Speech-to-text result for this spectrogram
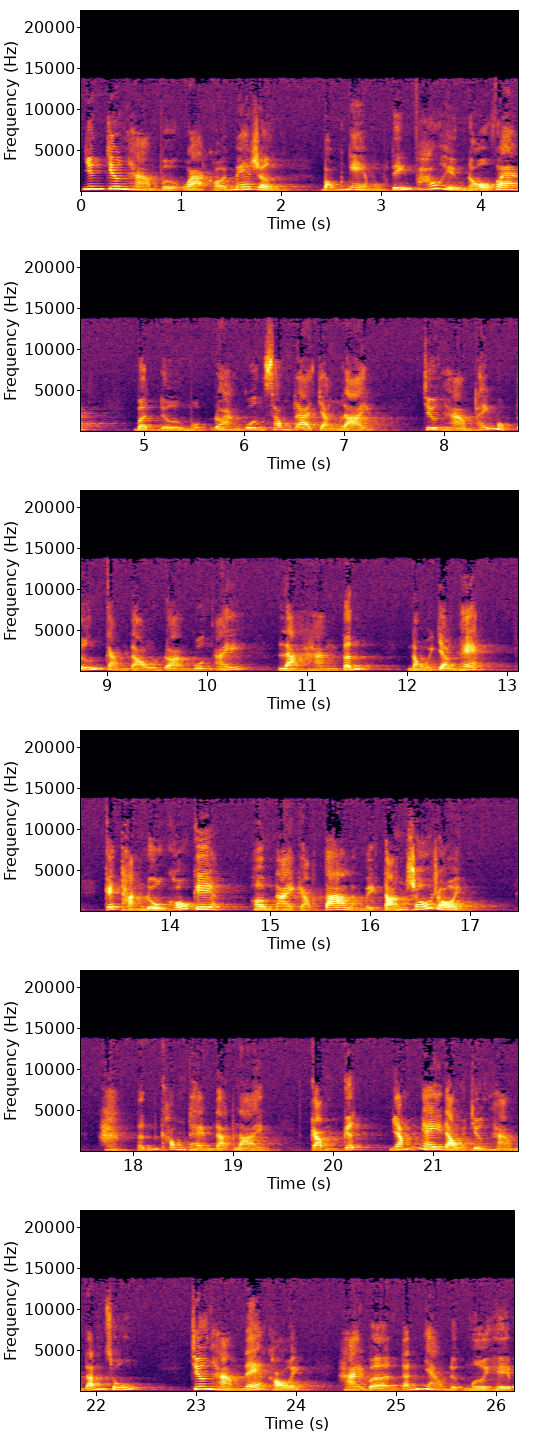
Nhưng Trương Hàm vừa qua khỏi mé rừng, Bỗng nghe một tiếng pháo hiệu nổ vang. Bên đường một đoàn quân xông ra chặn lại. Trương Hàm thấy một tướng cầm đầu đoàn quân ấy Là Hàng Tính, Nổi giận hét. Cái thằng luồn khố kia, Hôm nay gặp ta là mới tận số rồi. Hàng Tính không thèm đáp lại, Cầm kích, nhắm ngay đầu Trương Hàm đánh xuống. Trương Hàm né khỏi, Hai bên đánh nhau được 10 hiệp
